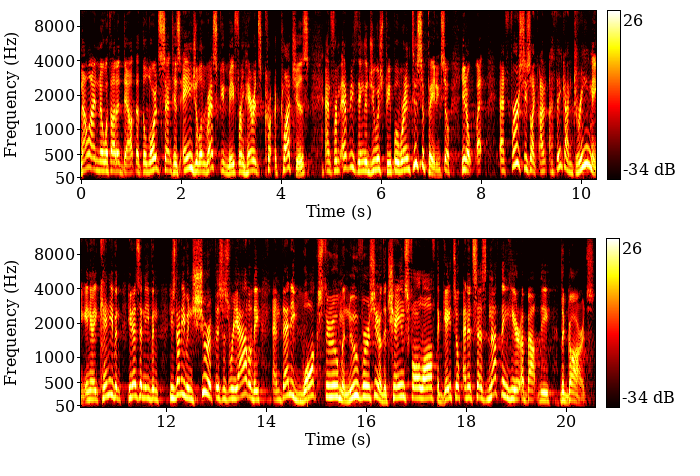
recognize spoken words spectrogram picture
now I know without a doubt that the Lord sent his angel and rescued me from Herod's clutches and from everything the Jewish people were anticipating. So, you know, at, at first he's like, I, I, think I'm dreaming. And, you know, he can't even, he doesn't even, he's not even sure if this is reality. And then he walks through, maneuvers, you know, the chains fall off, the gates open, and it says nothing here about the, the guards.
